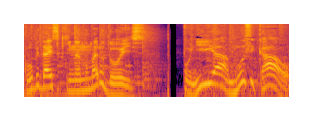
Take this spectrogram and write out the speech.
Clube da Esquina número 2. Unia Musical.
